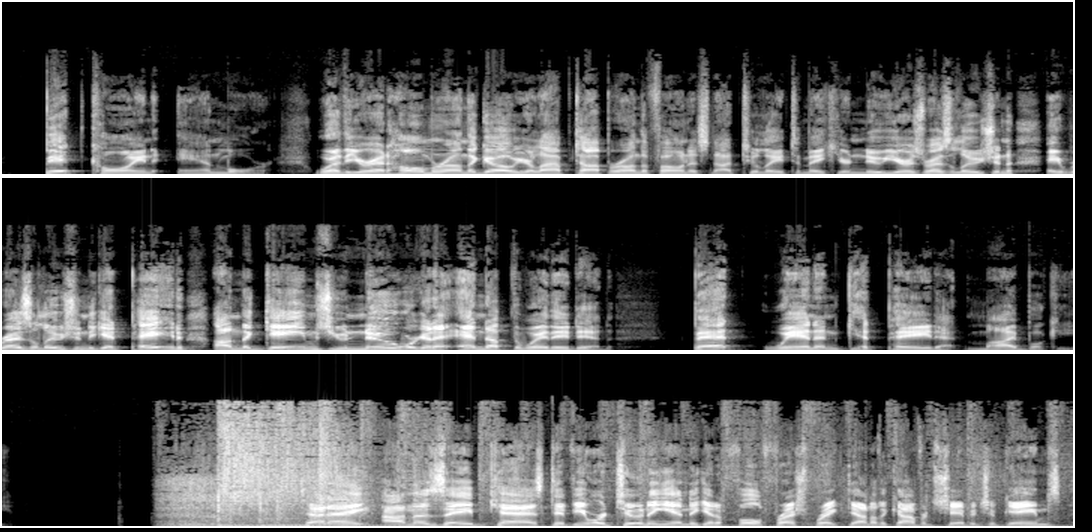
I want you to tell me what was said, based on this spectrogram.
Bitcoin, and more. Whether you're at home or on the go, your laptop or on the phone, it's not too late to make your New Year's resolution a resolution to get paid on the games you knew were going to end up the way they did. Bet, win, and get paid at MyBookie. Today on the Zabecast, if you were tuning in to get a full, fresh breakdown of the conference championship games,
